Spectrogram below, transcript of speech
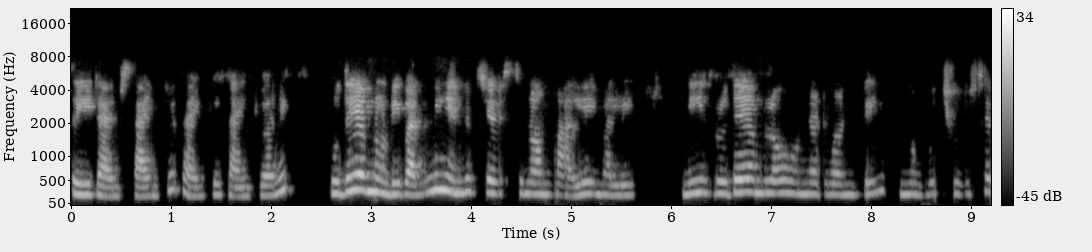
three times thank you thank you thank you అని హృదయం నుండి ఇవన్నీ ఎందుకు చేస్తున్నాం మళ్ళీ మళ్ళీ నీ హృదయంలో ఉన్నటువంటి నువ్వు చూసే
